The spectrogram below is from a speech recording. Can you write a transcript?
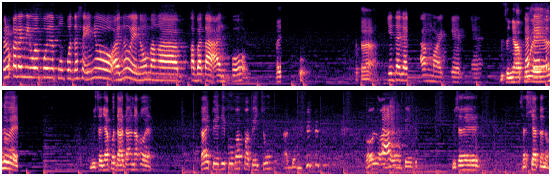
Pero karaniwan po na pupunta sa inyo, ano eh, no, mga kabataan po. Bata. Yun talaga ang market niya. Minsan niya po Kasi- eh, ano eh. Minsan niya po, dadaan ako eh. Tay, pwede po ba pa-picture? Sabi. Oo, oh, ako, pwede. Minsan eh, sa shot ano,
